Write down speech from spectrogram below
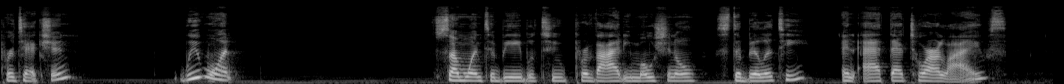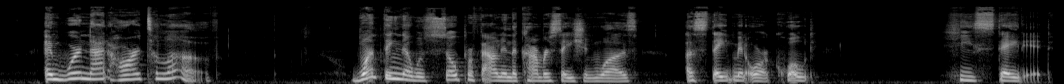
protection. We want someone to be able to provide emotional stability and add that to our lives. And we're not hard to love. One thing that was so profound in the conversation was a statement or a quote he stated,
